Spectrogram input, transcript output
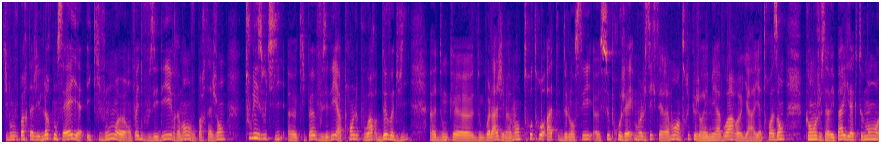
qui vont vous partager leurs conseils et qui vont en fait vous aider vraiment en vous partageant tous les outils euh, qui peuvent vous aider à prendre le pouvoir de votre vie. Euh, donc, euh, donc voilà, j'ai vraiment trop trop hâte de lancer ce projet. Moi, je sais que c'est vraiment un truc que j'aurais aimé avoir il y, a, il y a trois ans quand je savais pas exactement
